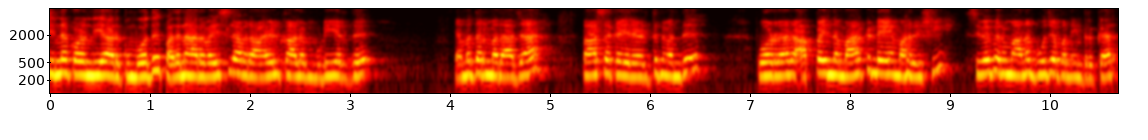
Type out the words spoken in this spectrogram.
சின்ன குழந்தையா இருக்கும்போது பதினாறு வயசுல அவர் ஆயுள் காலம் முடியறது. யமதர்மராஜா பாசக்கயிறு எடுத்துன்னு வந்து போடுறாரு. அப்ப இந்த மார்க்கண்டேய மகரிஷி சிவபெருமான பூஜை பண்ணிட்டு இருக்கார்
